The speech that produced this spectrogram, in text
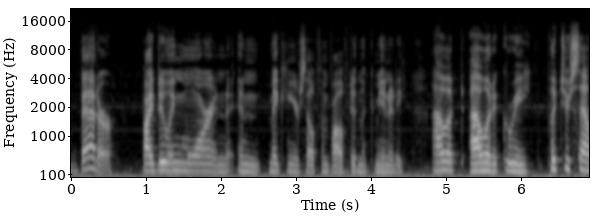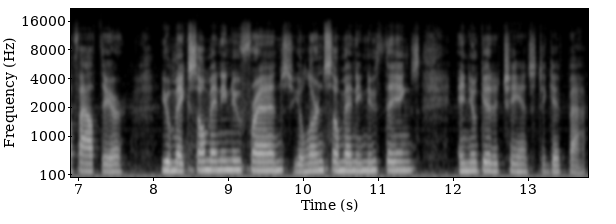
better by doing more and and making yourself involved in the community. I would I would agree. Put yourself out there. You'll make so many new friends. You'll learn so many new things, and you'll get a chance to give back.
